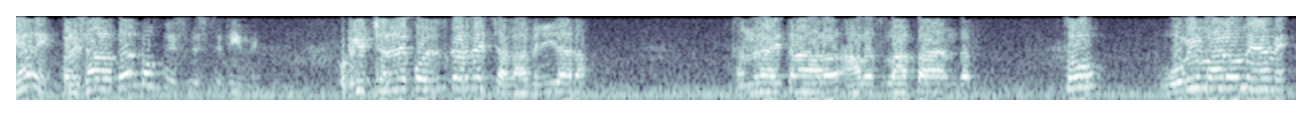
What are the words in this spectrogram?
या नहीं? परेशान होता है लोग इस स्थिति में। उठ के चलने कोशिश करते चला भी नहीं जा रहा। तंद्रा इतना आलस लाता है अंदर। तो वो भी मालूम है हमें।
